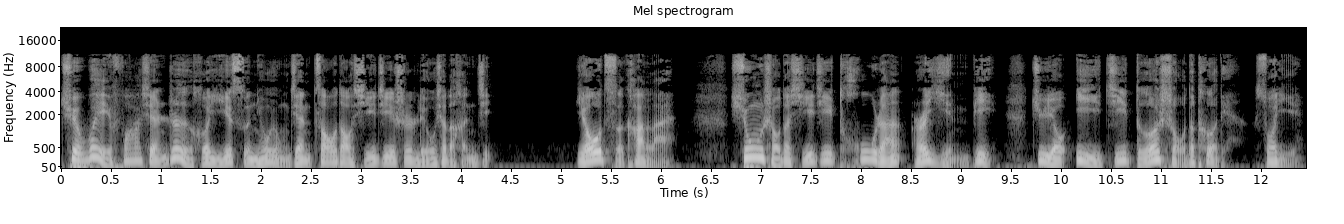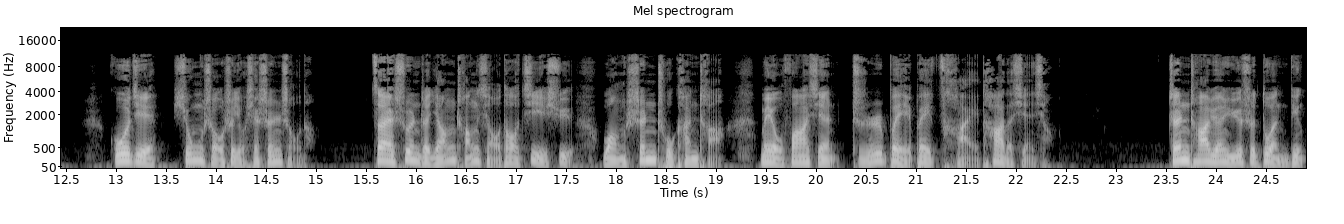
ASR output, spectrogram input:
却未发现任何疑似牛永健遭到袭击时留下的痕迹。由此看来。凶手的袭击突然而隐蔽，具有一击得手的特点，所以估计凶手是有些身手的。再顺着羊肠小道继续往深处勘察，没有发现植被被踩踏的现象。侦查员于是断定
